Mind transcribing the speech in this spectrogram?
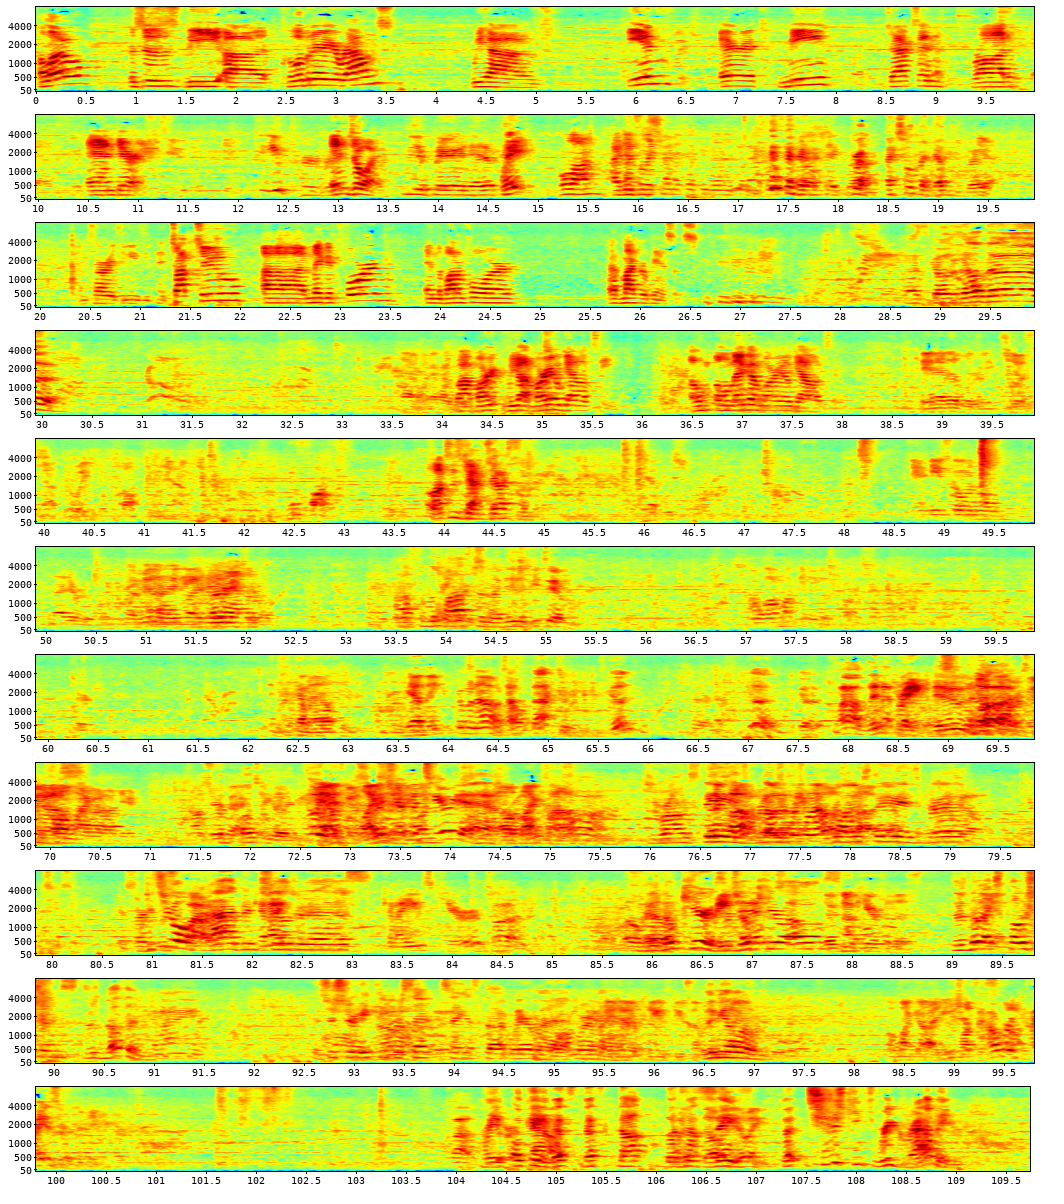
Hello, this is the uh, preliminary rounds. We have Ian, Eric, me, Jackson, Rod, and Derek. You pervert. Enjoy. You bayonet. Wait, hold on. I did something. trying to fucking win the fucking first pick, bro. Bro, I just want that W, bro. Yeah. I'm sorry, it's an easy pick. Top two uh, make it forward, and the bottom four have micro penises. Let's go, Zelda. I wonder how Wow, Mar- we got Mario Galaxy, o- Omega Mario Galaxy. Bayonetta literally just now. Oh, wait, Fox is now. Who's Fox? Fox is Jackson. Jackson. Andy's going home. Good night, everyone. Have a good night. Bye, Better bye. answer. Awesome the pasta, my dude. You too. Oh, I'm not getting those parts. Thanks for coming out. Yeah, thank you for coming out. How's the back doing? It's good? Good, good. Wow, limit break, dude. Oh Fuck. my god, dude. How's your back? Opioids. Oh, yeah. Where's your materia? Oh, my cloud. Wrong stage, That bro. was the first one out? Wrong stage, bro. Get your advent Can I- children ass. Can I use cure? Fuck. Oh, there's no cures. There's no cure alls. There's no cure for this. There's no X potions. There's nothing. Can I? It's just your 18% saying stuff. Where am I at? Where am I at? Please do something. Leave me alone. Oh my god, you Use your power stop. geyser. Ridiculous. Cloud, braver. Okay, now. that's that's not that's What not safe. doing? That she just keeps re-grabbing.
